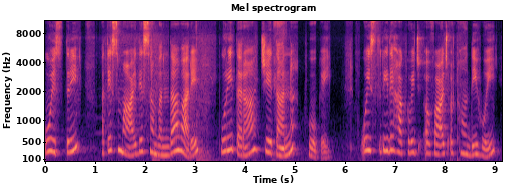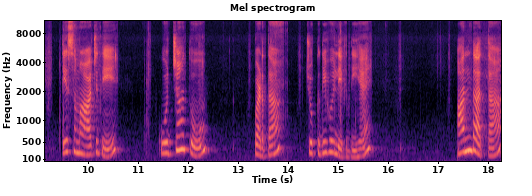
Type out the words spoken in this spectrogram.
ਉਹ ਇਸਤਰੀ ਅਤੇ ਸਮਾਜ ਦੇ ਸੰਬੰਧਾਂ ਬਾਰੇ ਪੂਰੀ ਤਰ੍ਹਾਂ ਚੇਤਨ ਹੋ ਗਈ। ਉਹ ਇਸਤਰੀ ਦੇ ਹੱਕ ਵਿੱਚ ਆਵਾਜ਼ ਉਠਾਉਂਦੀ ਹੋਈ ਤੇ ਸਮਾਜ ਦੇ ਕੋਜਾਂ ਤੋਂ ਪਰਦਾ ਚੁੱਕਦੀ ਹੋਈ ਲਿਖਦੀ ਹੈ। ਅੰਦਾਤਾ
